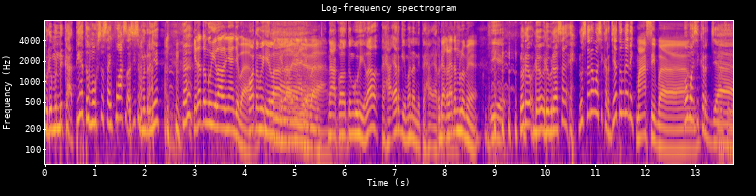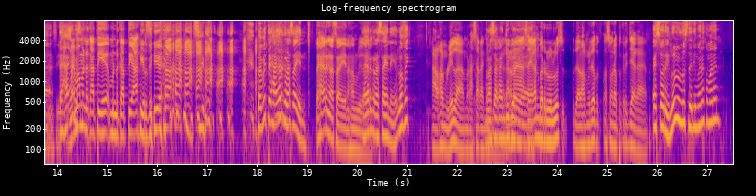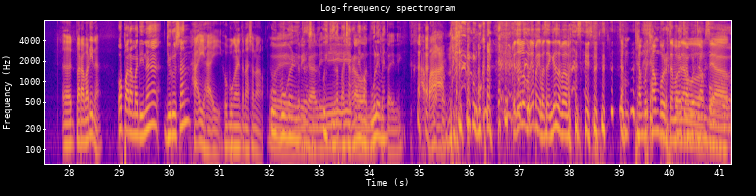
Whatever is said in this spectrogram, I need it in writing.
udah mendekati atau mau selesai puasa sih sebenarnya? Kita tunggu hilalnya aja bang. Oh tunggu hilal. Tunggu hilalnya aja Iya. bang. Nah kalau tunggu hilal THR gimana nih THR? Udah kelihatan belum ya? Iya. Lu udah, udah udah berasa? Eh lu sekarang masih kerja atau enggak nih? Masih bang. Oh masih kerja. Masih, masih. THR Memang masih- mendekati mendekati akhir sih. Tapi THR ngerasain. THR ngerasain alhamdulillah. THR ngerasain nih. Lu Fik? Alhamdulillah merasakan, Merasakan juga. juga Karena ya? saya kan baru lulus, udah alhamdulillah langsung dapat kerja kan. Eh sorry, lu lulus dari mana kemarin? Eh, para Madinah, Oh Paramadina jurusan HI HI, hubungan internasional. hubungan internasional. Wih gila pacarannya sama kawan bule men. ini. Apaan? Bukan. Itu lu kuliah pakai bahasa Inggris apa bahasa Cam- Campur-campur. Oh, Campur-campur. Siap.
